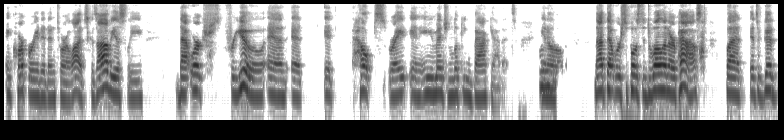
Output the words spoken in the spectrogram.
incorporated into our lives. Because obviously that works for you and it it helps right? And you mentioned looking back at it you mm-hmm. know not that we're supposed to dwell in our past but it's a good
